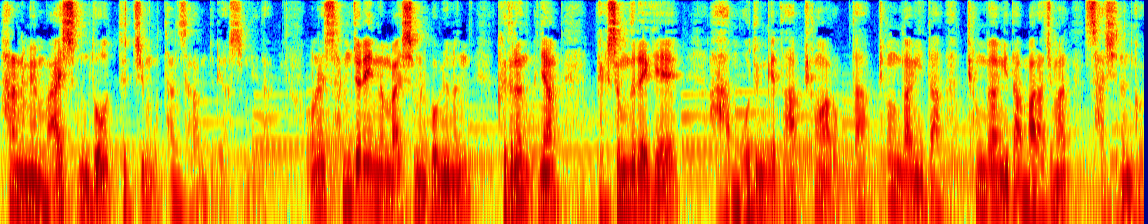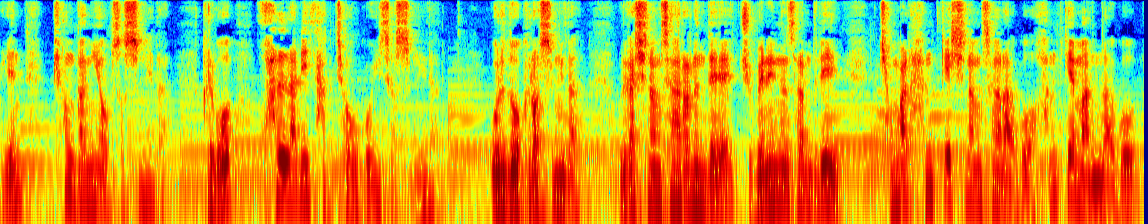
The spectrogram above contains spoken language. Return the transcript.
하나님의 말씀도 듣지 못한 사람들이었습니다. 오늘 3절에 있는 말씀을 보면은 그들은 그냥 백성들에게 아 모든 게 다 평화롭다, 평강이다, 평강이다 말하지만 사실은 거기엔 평강이 없었습니다. 그리고 환란이 닥쳐오고 있었습니다. 우리도 그렇습니다. 우리가 신앙생활 하는데 주변에 있는 사람들이 정말 함께 신앙생활하고 함께 만나고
